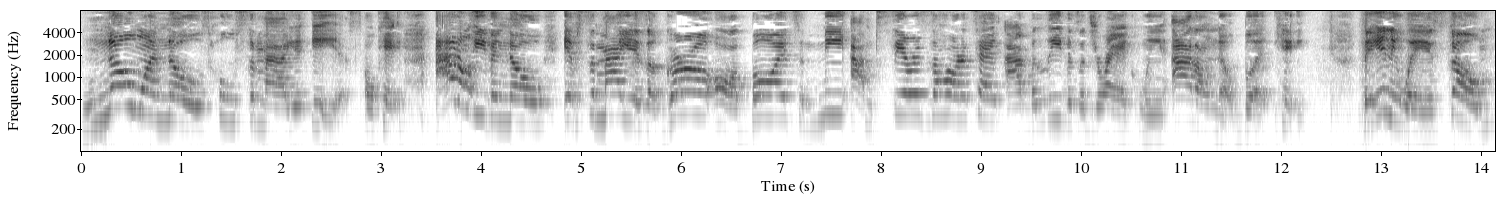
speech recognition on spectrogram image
No one knows who Somaya is, okay? I don't even know if Somaya is a girl or a boy. To me, I'm serious a heart attack. I believe it's a drag queen. I don't know, but hey. But anyways, so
